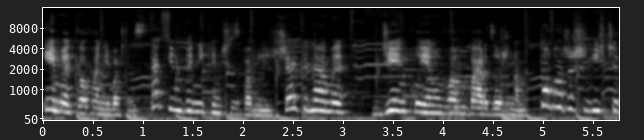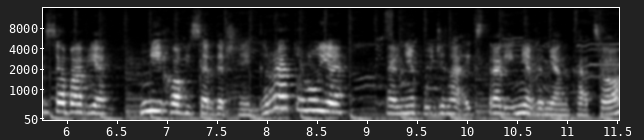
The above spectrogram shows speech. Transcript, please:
I my, kochani, właśnie z takim wynikiem się z Wami żegnamy. Dziękujemy Wam bardzo, że nam towarzyszyliście w zabawie. Michowi serdecznie gratuluję. Pewnie pójdzie na ekstralinię wymianka, co?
